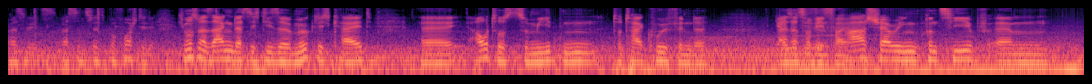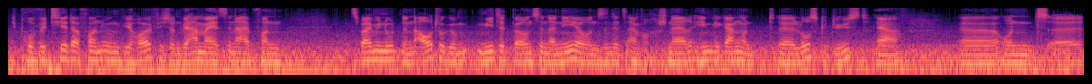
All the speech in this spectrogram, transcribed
was, jetzt, was uns jetzt bevorsteht. Ich muss mal sagen, dass ich diese Möglichkeit, äh, Autos zu mieten, total cool finde. Ja, also das auf jeden Fall. Carsharing-Prinzip, ähm, ich profitiere davon irgendwie häufig und wir haben ja jetzt innerhalb von zwei Minuten ein Auto gemietet bei uns in der Nähe und sind jetzt einfach schnell hingegangen und äh, losgedüst. Ja. Äh, und äh,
